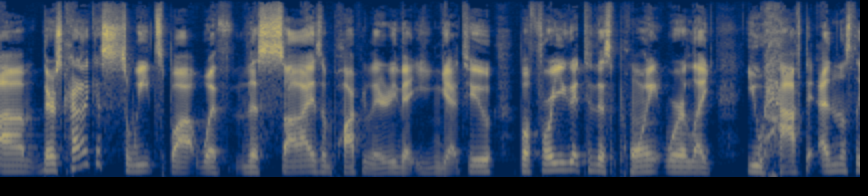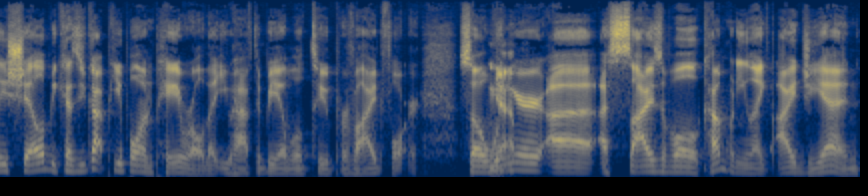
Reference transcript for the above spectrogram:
Um, there's kind of like a sweet spot with the size and popularity that you can get to before you get to this point where like you have to endlessly shill because you've got people on payroll that you have to be able to provide for. So when yeah. you're uh, a sizable company like IGN,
